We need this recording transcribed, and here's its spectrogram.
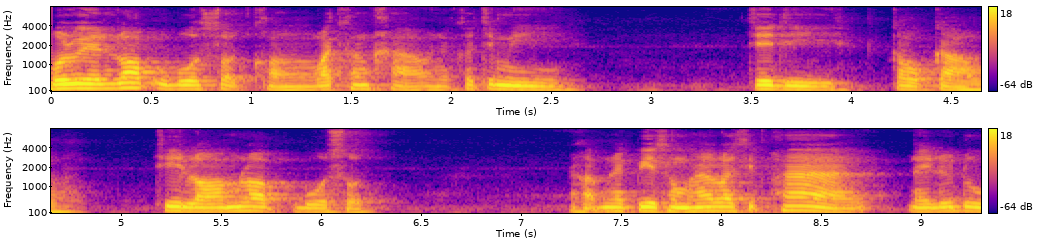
บริเวณรอบอุโบสถของวัดข้างคาวเนี่ยก็จะมีเจดีย์เก่าๆที่ล้อมรอบอุโบสถนะครับในปี 2515 ในฤดู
